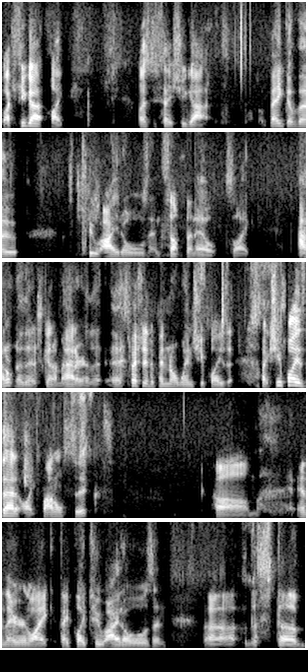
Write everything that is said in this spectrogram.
Like if you got like, let's just say she got a bank of vote, two idols, and something else. Like, I don't know that it's gonna matter that, especially depending on when she plays it. Like she plays that at like final six, um, and they're like they play two idols and uh, the the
